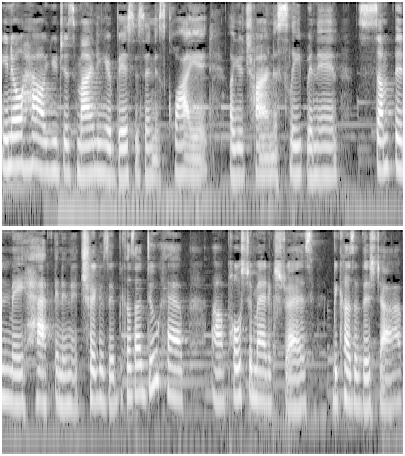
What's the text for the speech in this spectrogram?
You know how you just minding your business and it's quiet or you're trying to sleep and then something may happen and it triggers it because I do have uh, post traumatic stress because of this job.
